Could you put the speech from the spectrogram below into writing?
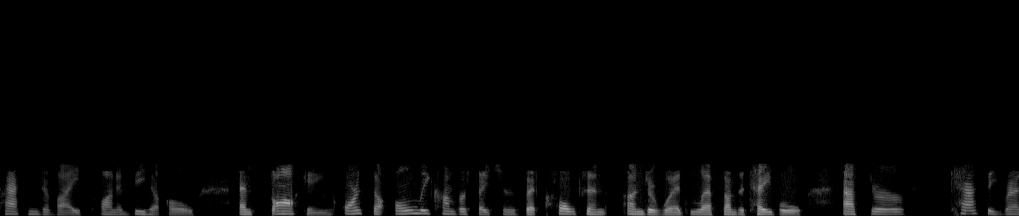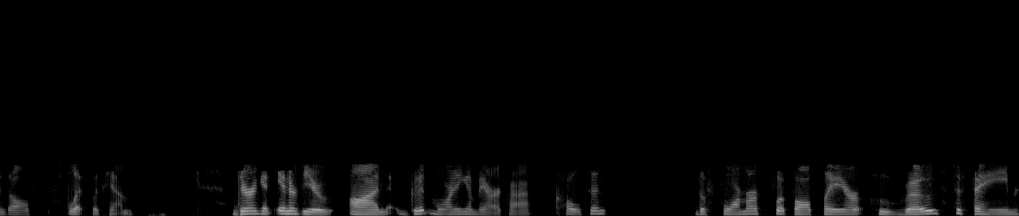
tracking device on a vehicle and stalking aren't the only conversations that Colton Underwood left on the table after Cassie Randolph split with him. During an interview on Good Morning America, Colton, the former football player who rose to fame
